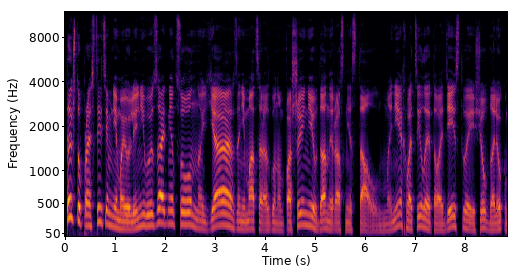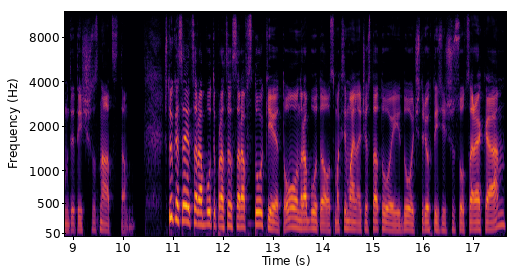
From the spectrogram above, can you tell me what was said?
Так что простите мне мою ленивую задницу, но я заниматься разгоном по шине в данный раз не стал. Мне хватило этого действия еще в далеком 2016 -м. Что касается работы процессора в стоке, то он работал с максимальной частотой до 4640,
